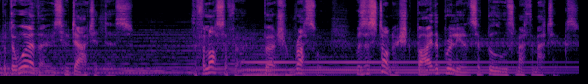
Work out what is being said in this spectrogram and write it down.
But there were those who doubted this. The philosopher Bertrand Russell was astonished by the brilliance of Boole's mathematics.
